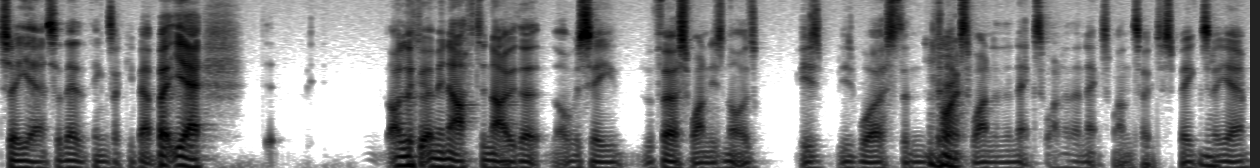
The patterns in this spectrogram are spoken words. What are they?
so yeah, so they're the things I keep out. But yeah, I look at them enough to know that obviously the first one is not as is, is worse than the Right. next one and the next one and the next one, so to speak. So yeah, Do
